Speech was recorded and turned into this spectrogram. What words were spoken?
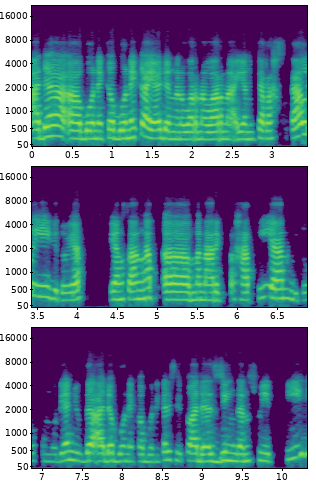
ada boneka-boneka uh, ya dengan warna-warna yang cerah sekali gitu ya, yang sangat uh, menarik perhatian gitu. Kemudian juga ada boneka-boneka di situ ada Zing dan Sweepy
